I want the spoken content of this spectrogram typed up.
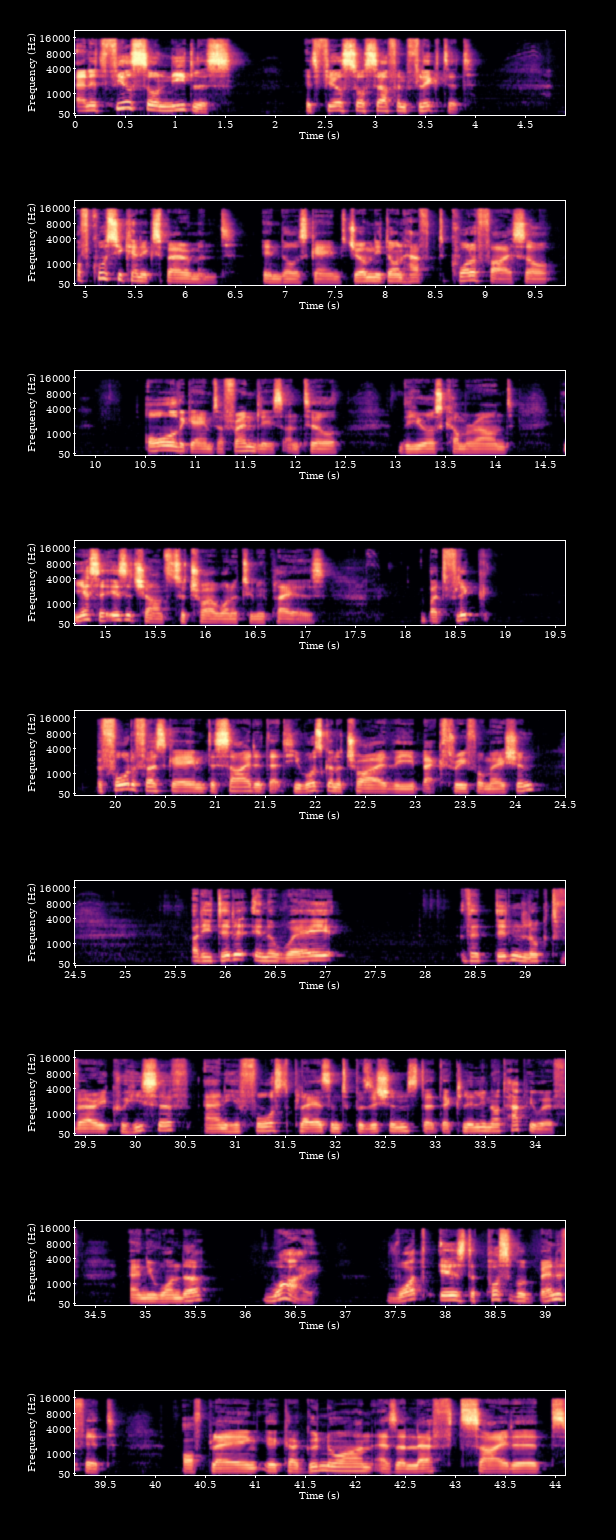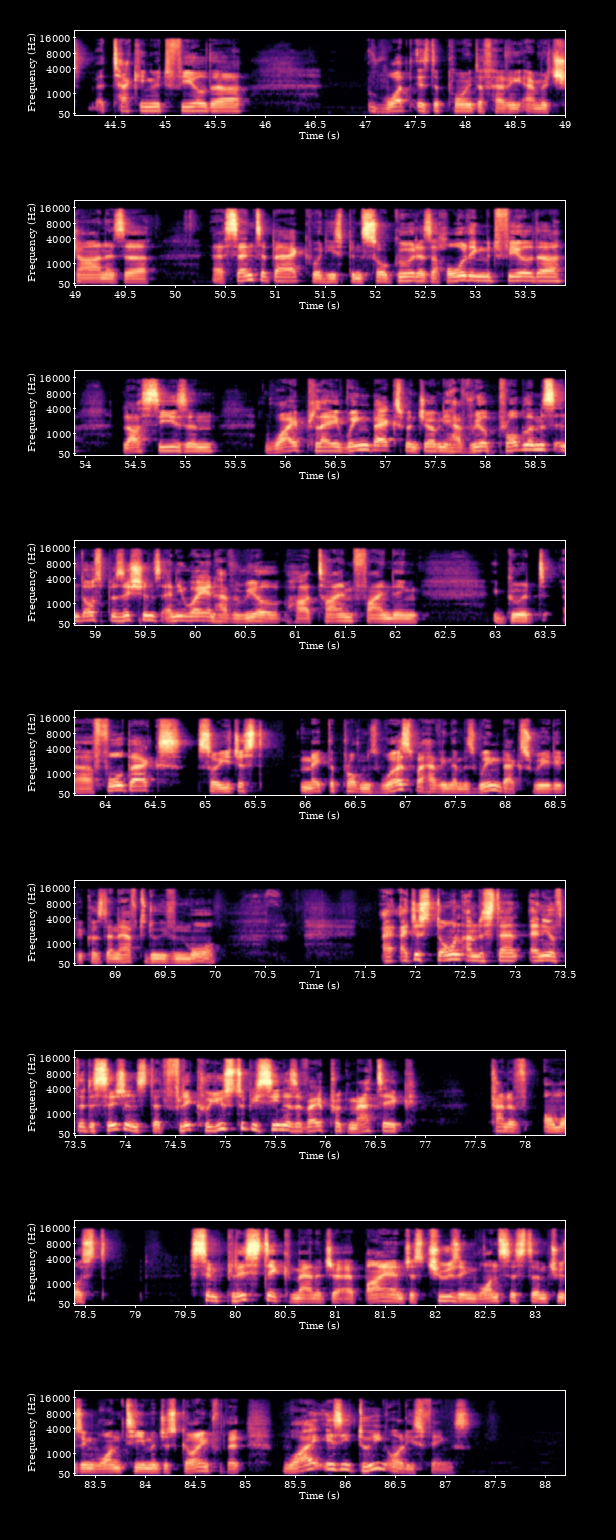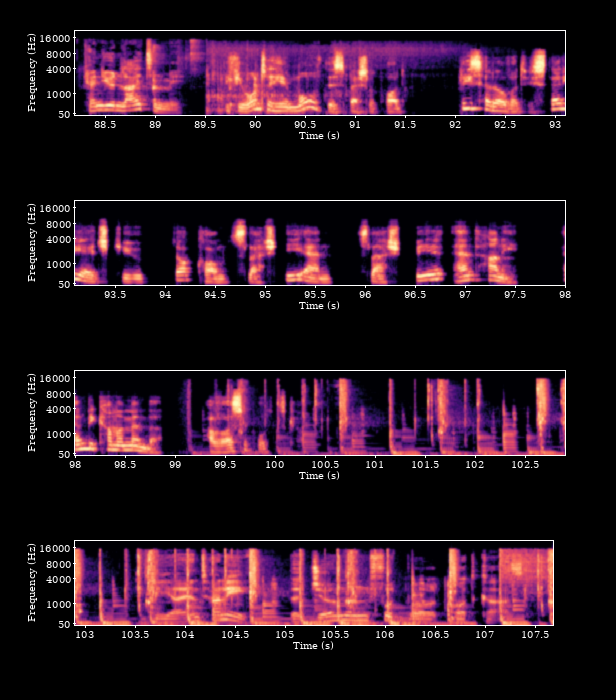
and it feels so needless. It feels so self inflicted. Of course, you can experiment in those games. Germany don't have to qualify, so all the games are friendlies until the Euros come around. Yes, it is a chance to try one or two new players. But Flick, before the first game, decided that he was going to try the back three formation. But he did it in a way that didn't look very cohesive and he forced players into positions that they're clearly not happy with. And you wonder why? What is the possible benefit of playing Ilkay Gundogan as a left sided attacking midfielder? What is the point of having Emre Can as a, a centre back when he's been so good as a holding midfielder last season? Why play wingbacks when Germany have real problems in those positions anyway and have a real hard time finding good uh, fullbacks? So you just make the problems worse by having them as wingbacks, really, because then they have to do even more. I, I just don't understand any of the decisions that Flick, who used to be seen as a very pragmatic, kind of almost simplistic manager at Bayern, just choosing one system, choosing one team, and just going for it. Why is he doing all these things? Can you enlighten me? If you want to hear more of this special pod, please head over to steadyhq.com slash en slash beer and honey and become a member of our supporters club. Beer and Honey, the German football podcast.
